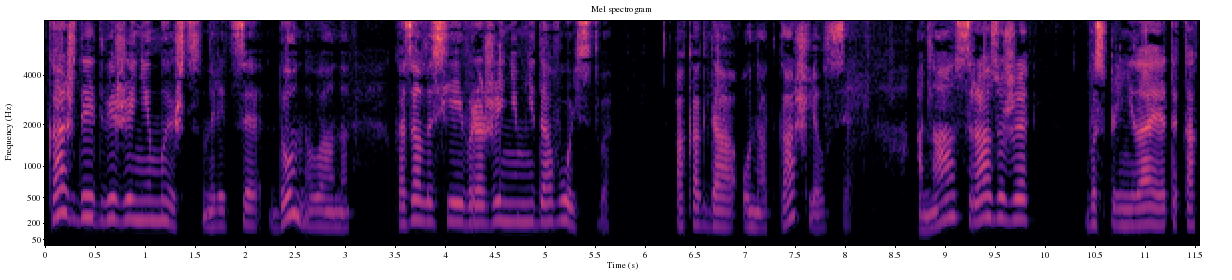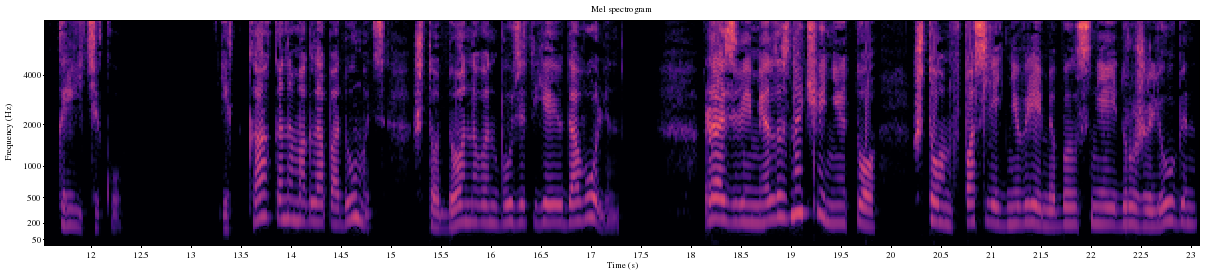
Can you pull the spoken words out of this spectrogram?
Каждое движение мышц на лице Донована казалось ей выражением недовольства, а когда он откашлялся, она сразу же восприняла это как критику. И как она могла подумать, что Донован будет ею доволен? Разве имело значение то, что он в последнее время был с ней дружелюбен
